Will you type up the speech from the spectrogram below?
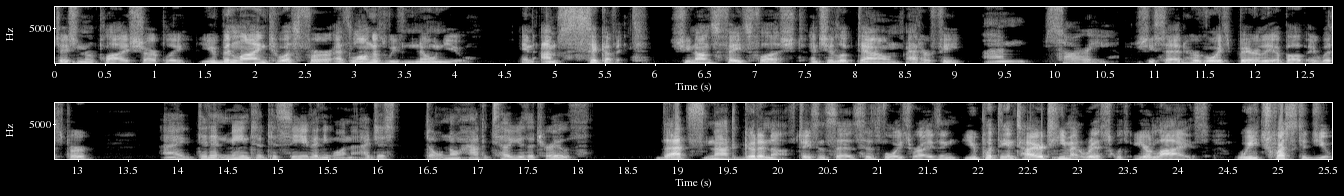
Jason replies sharply. You've been lying to us for as long as we've known you, and I'm sick of it. Shenon's face flushed, and she looked down at her feet. I'm sorry. She said, her voice barely above a whisper. I didn't mean to deceive anyone. I just don't know how to tell you the truth. That's not good enough, Jason says, his voice rising. You put the entire team at risk with your lies. We trusted you,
